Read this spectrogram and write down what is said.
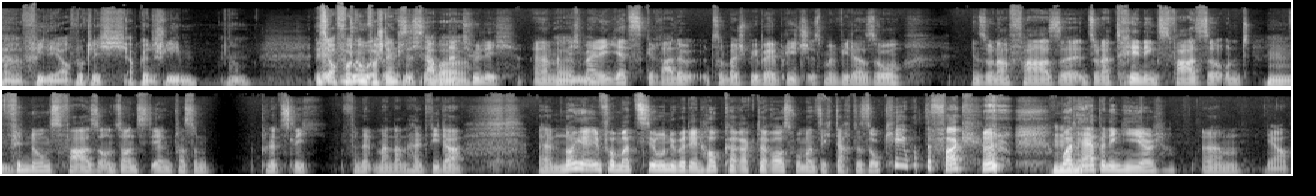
ja. äh, viele ja auch wirklich abgöttisch lieben. Ne? Ist Äh, ja auch vollkommen du, verständlich, ja aber Natürlich. Ähm, ich ähm, meine, jetzt gerade zum Beispiel bei Bleach ist man wieder so in so einer Phase, in so einer Trainingsphase und hm, Findungsphase und sonst irgendwas und plötzlich findet man dann halt wieder ähm, neue Informationen über den Hauptcharakter raus, wo man sich dachte so, okay, what the fuck? what hm, happening here? Ähm, ja.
